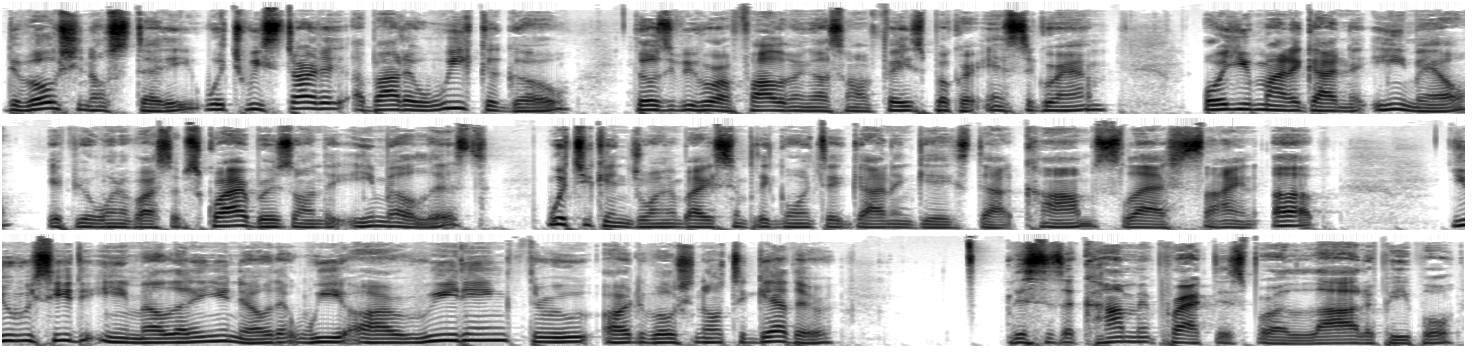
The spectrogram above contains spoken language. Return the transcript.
devotional study, which we started about a week ago. Those of you who are following us on Facebook or Instagram, or you might have gotten an email if you're one of our subscribers on the email list, which you can join by simply going to godandgigs.com slash sign up. You received an email letting you know that we are reading through our devotional together. This is a common practice for a lot of people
